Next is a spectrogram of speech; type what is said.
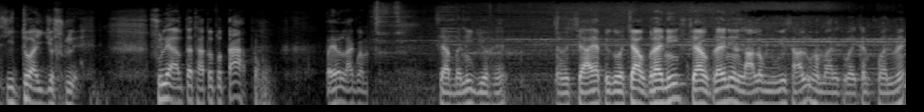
સીધો આવી ગયો સુલે. સુલે આવતા થતો તો તાપ. પયો લાગવા ચા બની ગયો હે. હવે ચા ચાયા પીગો ચા ઉભરાય નહીં. ચા ઉભરાય નહીં. લાલો મૂવી સારું અમારે તો વૈકન ફોન મેં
